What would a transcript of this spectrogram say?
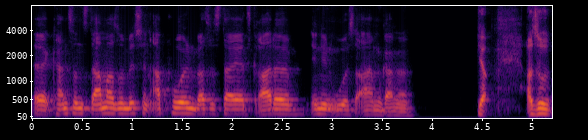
Äh, kannst du uns da mal so ein bisschen abholen, was ist da jetzt gerade in den USA im Gange? Ja, also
